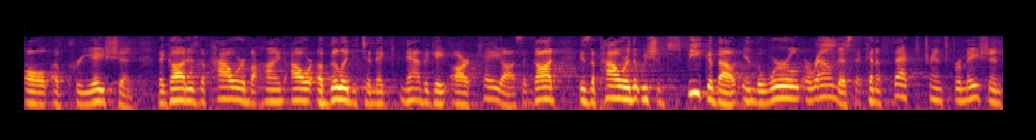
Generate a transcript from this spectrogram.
all of creation, that God is the power behind our ability to na- navigate our chaos, that God is the power that we should speak about in the world around us that can affect transformation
